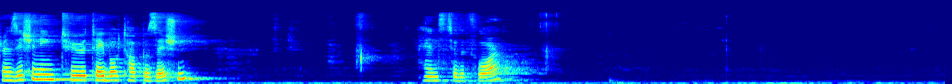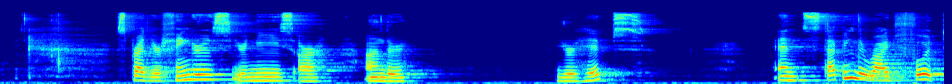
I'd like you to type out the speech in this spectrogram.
Transitioning to a tabletop position. Hands to the floor. Spread your fingers, your knees are under your hips. And stepping the right foot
